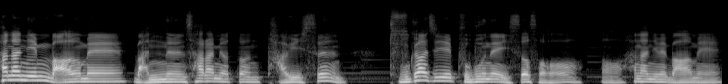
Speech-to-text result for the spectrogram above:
하나님 마음에 맞는 사람이었던 다윗은 두 가지 부분에 있어서 어, 하나님의 마음에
